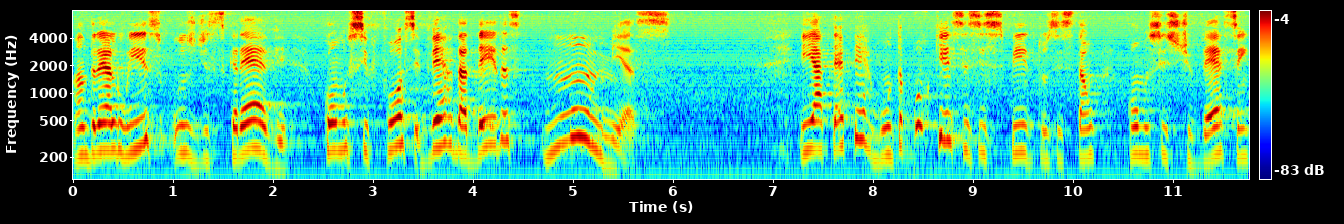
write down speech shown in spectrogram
André Luiz os descreve como se fossem verdadeiras múmias. E até pergunta por que esses espíritos estão como se estivessem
